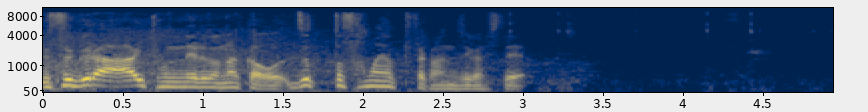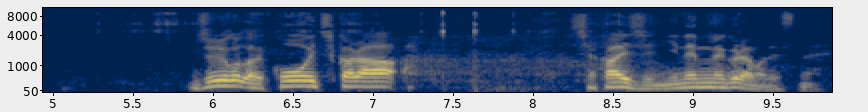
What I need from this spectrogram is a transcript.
薄暗いトンネルの中をずっとさまよってた感じがして。15代、高1から社会人2年目ぐらいまでですね。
